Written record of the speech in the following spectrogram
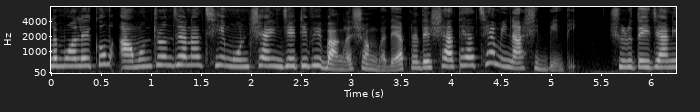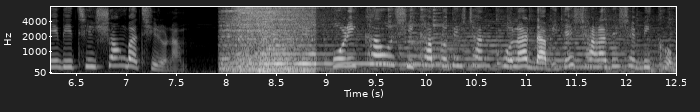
আসসালামু আলাইকুম। আমন্ত্রণ জানাচ্ছি মুনশাইন জেটিভি বাংলা সংবাদে। আপনাদের সাথে আছে আমি নাশিদ বিনতি। শুরুতেই জানিয়ে দিচ্ছি সংবাদ শিরোনাম। পরীক্ষা ও শিক্ষা প্রতিষ্ঠান খোলার দাবিতে সারা দেশে বিক্ষোভ।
